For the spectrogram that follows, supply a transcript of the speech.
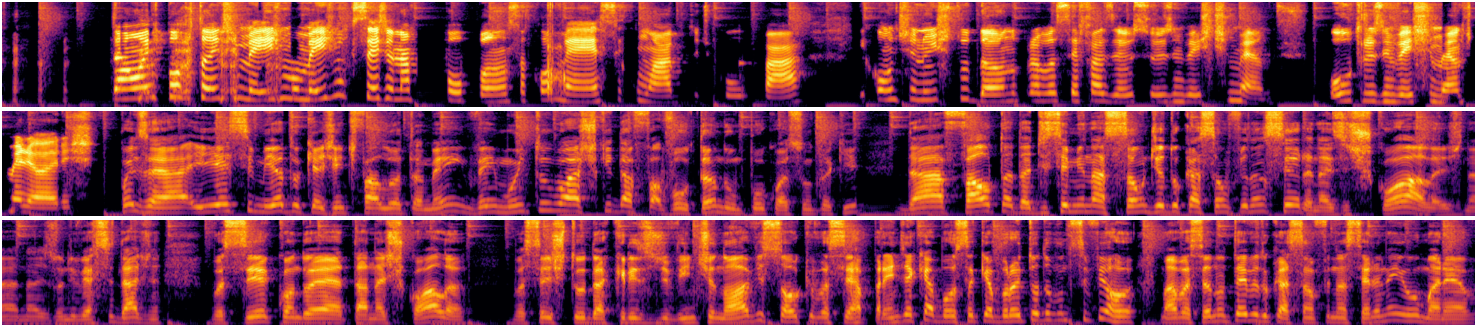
então é importante mesmo, mesmo que seja na poupança, comece com o hábito de poupar e continue estudando para você fazer os seus investimentos. Outros investimentos melhores. Pois é, e esse medo que a gente falou também vem muito, acho que da voltando um pouco ao assunto aqui, da falta da disseminação de educação financeira nas escolas, na, nas universidades. Né? Você, quando é tá na escola, Você estuda a crise de 29, só o que você aprende é que a bolsa quebrou e todo mundo se ferrou. Mas você não teve educação financeira nenhuma, né?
